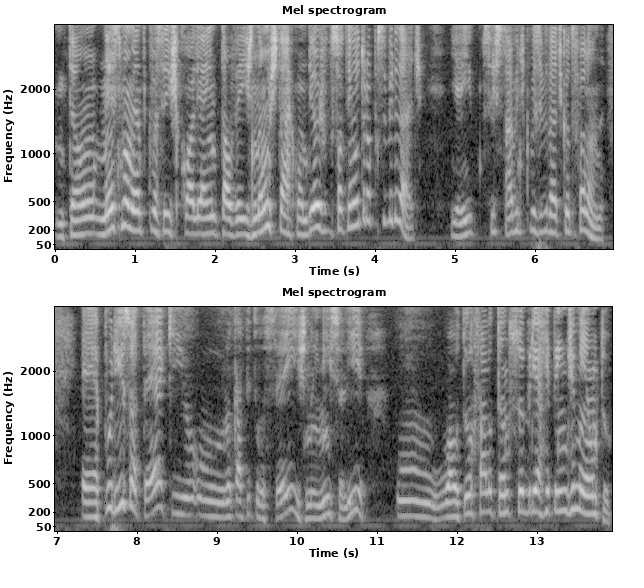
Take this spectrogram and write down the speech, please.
Então, nesse momento que você escolhe ainda talvez não estar com Deus, só tem outra possibilidade. E aí vocês sabem de que possibilidade que eu estou falando. É por isso até que o, no capítulo 6, no início ali, o, o autor fala tanto sobre arrependimento.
